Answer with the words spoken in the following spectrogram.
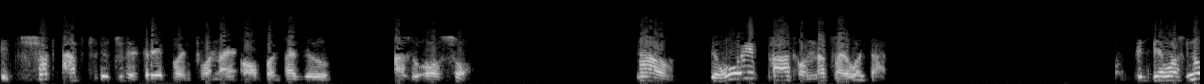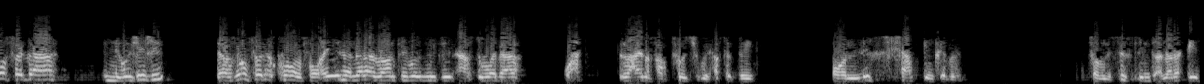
it shot up to the 23.49 or 0.50 as we all saw. Now, the worry part on that side was that there was no further negotiation. There was no further call for another roundtable meeting as to whether what line of approach we have to take on this sharp increment. From the 16th, another 8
